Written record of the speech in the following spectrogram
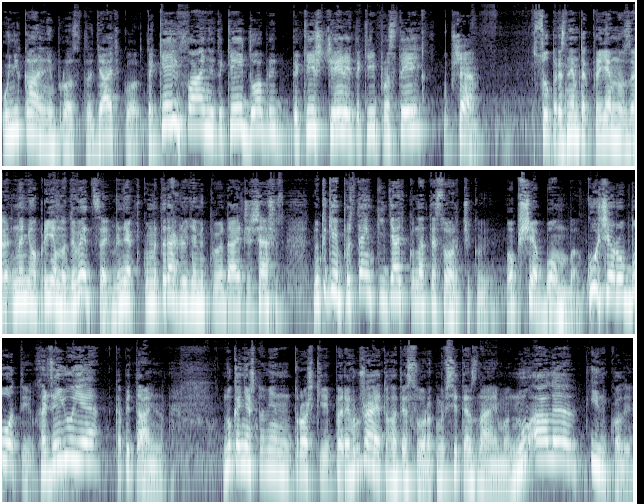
унікальний просто дядько. Такий файний, такий добрий, такий щирий, такий простий. Взагалі. Супер, з ним так приємно взагалі- на нього приємно дивитися. Він як в коментарях людям відповідає чи ще щось. Ну такий простенький дядько на тесорчикові. Вообще бомба. Куча роботи, хазяює капітально. Ну, звісно, він трошки перегружає того Т-40, ми всі те знаємо. Ну, але інколи.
